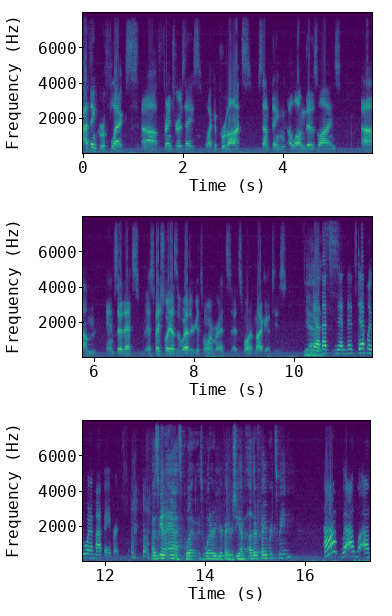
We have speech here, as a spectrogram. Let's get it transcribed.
I think, reflects uh, French rosés like a Provence, something along those lines. Um, and so that's especially as the weather gets warmer, it's it's one of my go-tos. Yeah, yeah that's that's definitely one of my favorites. I was going to ask what what are your favorites? You have other favorites, Mandy? I, I, I,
